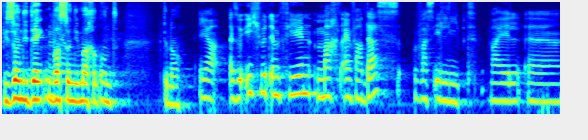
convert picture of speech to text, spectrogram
Wie sollen die denken? Was sollen die machen? Und genau. Ja, also ich würde empfehlen, macht einfach das, was ihr liebt, weil äh,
